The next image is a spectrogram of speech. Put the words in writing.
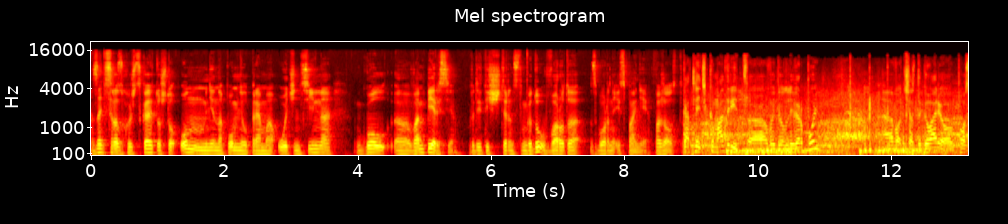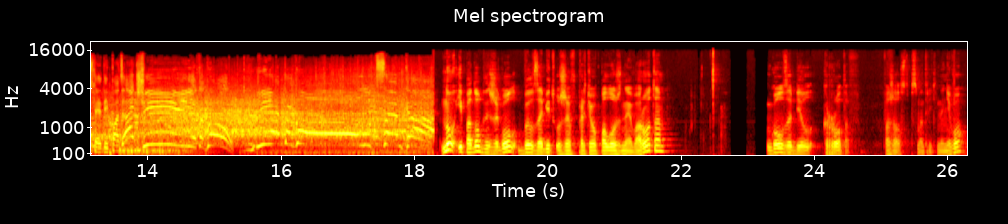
знаете, сразу хочется сказать то, что он мне напомнил прямо очень сильно гол э, ван Перси в 2014 году в ворота сборной Испании. Пожалуйста. Атлетико Мадрид э, выбил Ливерпуль. Э, вот, сейчас договорю. После этой подачи Ну и подобный же гол был забит уже в противоположные ворота. Гол забил Кротов. Пожалуйста, посмотрите на него.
